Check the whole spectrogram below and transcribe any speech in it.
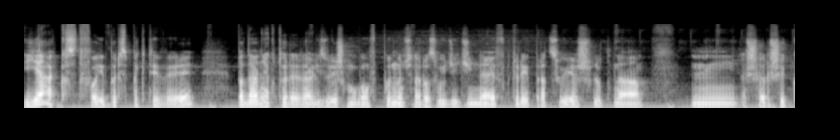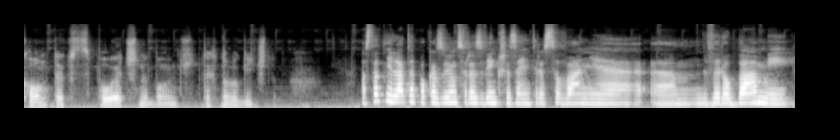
jak z Twojej perspektywy badania, które realizujesz, mogą wpłynąć na rozwój dziedziny, w której pracujesz, lub na szerszy kontekst społeczny bądź technologiczny? Ostatnie lata pokazują coraz większe zainteresowanie wyrobami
